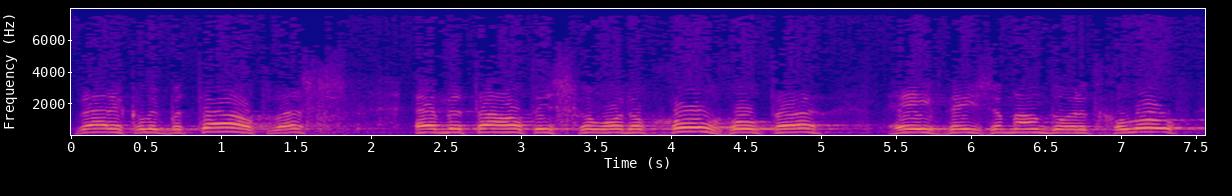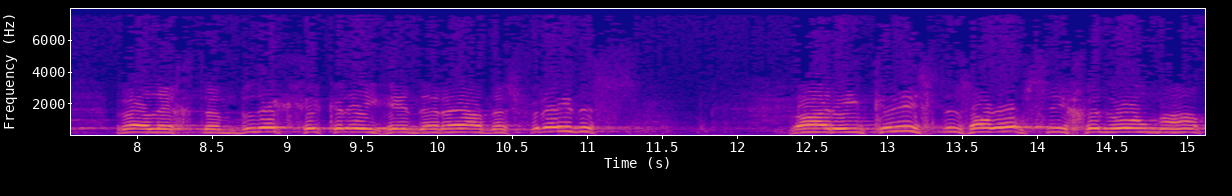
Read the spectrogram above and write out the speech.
werkelijk betaald was. En betaald is geworden op Golgotha. Heeft deze man door het geloof wellicht een blik gekregen in de raad des vredes waarin Christus al op zich genomen had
